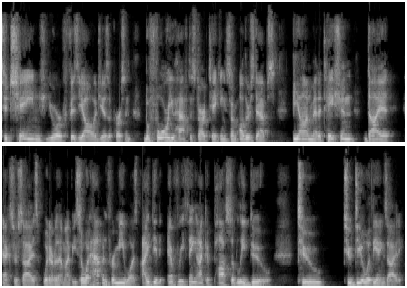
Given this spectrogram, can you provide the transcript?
to change your physiology as a person before you have to start taking some other steps beyond meditation, diet, exercise, whatever that might be. So what happened for me was I did everything I could possibly do to, to deal with the anxiety,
